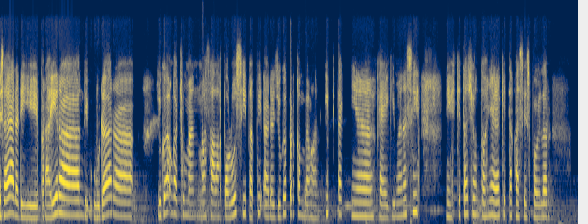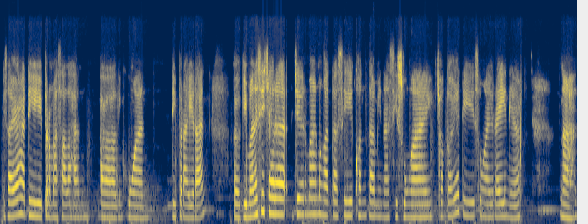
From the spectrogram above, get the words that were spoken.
misalnya ada di perairan, di udara, juga nggak cuma masalah polusi, tapi ada juga perkembangan ipteknya. Kayak gimana sih? Nih, kita contohnya ya, kita kasih spoiler. Misalnya di permasalahan uh, lingkungan di perairan, uh, gimana sih cara Jerman mengatasi kontaminasi sungai? Contohnya di Sungai Rhine ya. Nah,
